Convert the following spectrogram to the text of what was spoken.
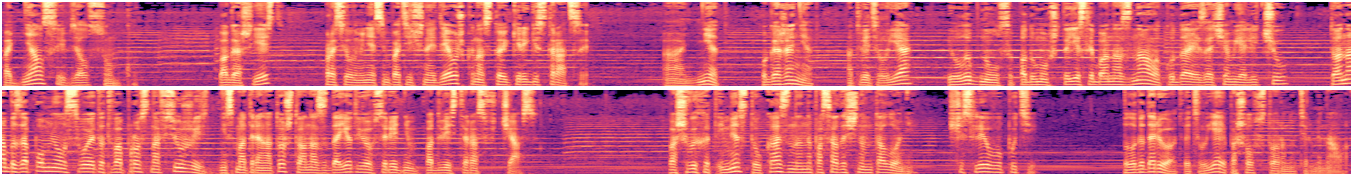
Поднялся и взял сумку. «Багаж есть?» — просила меня симпатичная девушка на стойке регистрации. «А, нет, багажа нет», — ответил я и улыбнулся, подумав, что если бы она знала, куда и зачем я лечу, то она бы запомнила свой этот вопрос на всю жизнь, несмотря на то, что она задает его в среднем по 200 раз в час. Ваш выход и место указаны на посадочном талоне. Счастливого пути. «Благодарю», — ответил я и пошел в сторону терминала.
